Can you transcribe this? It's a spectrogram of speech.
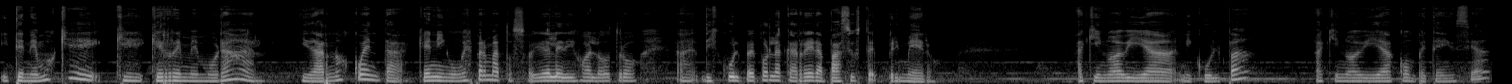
Y tenemos que, rememorar y darnos cuenta que ningún espermatozoide le dijo al otro, ah, disculpe por la carrera, pase usted primero. Aquí no había ni culpa, Aquí no había competencia,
